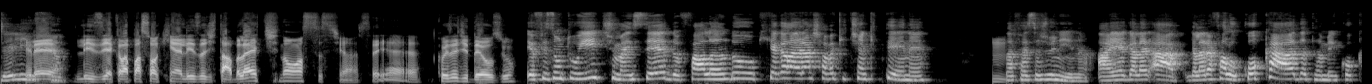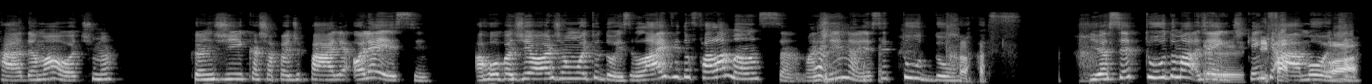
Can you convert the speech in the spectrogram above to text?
Delícia. Ele é lisinho, aquela paçoquinha lisa de tablete. Nossa senhora, isso aí é coisa de Deus, viu? Eu fiz um tweet mais cedo falando o que a galera achava que tinha que ter, né? Hum. Na festa junina. Aí a galera. Ah, a galera falou cocada também. Cocada é uma ótima. Canjica, chapéu de palha. Olha esse. Arroba Georgia182. Live do Fala Mansa. Imagina, ia ser tudo. Nossa. Ia ser tudo. Uma... Gente, quem e que. fa- Ah, Moji.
